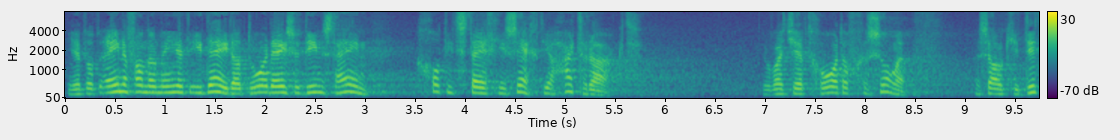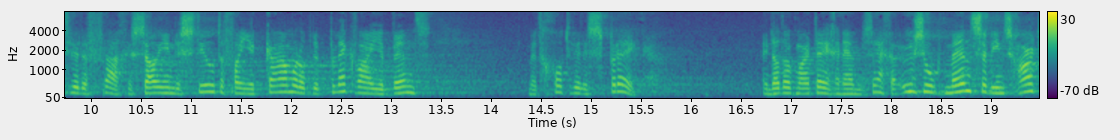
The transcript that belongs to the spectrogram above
Je hebt op een of andere manier het idee dat door deze dienst heen God iets tegen je zegt, je hart raakt. Door wat je hebt gehoord of gezongen. Dan zou ik je dit willen vragen. Zou je in de stilte van je kamer, op de plek waar je bent, met God willen spreken? En dat ook maar tegen hem zeggen. U zoekt mensen wiens hart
